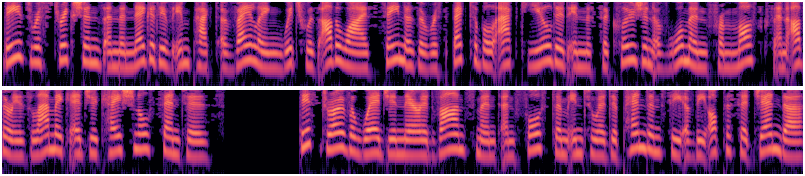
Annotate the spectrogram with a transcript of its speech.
These restrictions and the negative impact of veiling which was otherwise seen as a respectable act yielded in the seclusion of women from mosques and other Islamic educational centers. This drove a wedge in their advancement and forced them into a dependency of the opposite gender.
